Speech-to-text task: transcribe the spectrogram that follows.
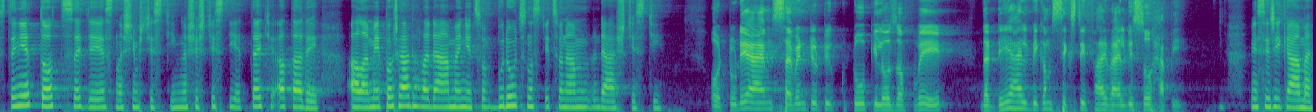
Stejně to se děje s naším štěstím. Naše štěstí je teď a tady, ale my pořád hledáme něco v budoucnosti, co nám dá štěstí. Oh, today I am 72 kilos of weight. The day I'll become 65, I'll be so happy. My si říkáme,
